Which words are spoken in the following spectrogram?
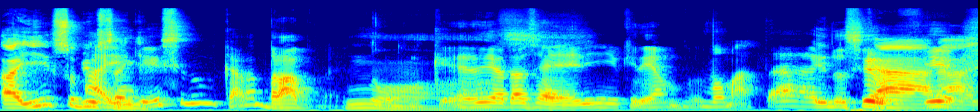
aí subiu o Aí sangue. esse um cara brabo. Nossa. Queria dar zerinho, queria vou matar e não sei o quê. Caralho.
